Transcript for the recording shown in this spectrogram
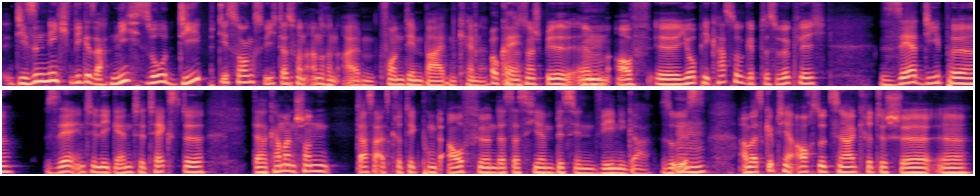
die sind nicht, wie gesagt, nicht so deep, die Songs, wie ich das von anderen Alben von den beiden kenne. Okay. Also zum Beispiel ähm, auf äh, Yo Picasso gibt es wirklich sehr diepe, sehr intelligente Texte. Da kann man schon das als Kritikpunkt aufführen, dass das hier ein bisschen weniger so ist. Aber es gibt hier auch sozialkritische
